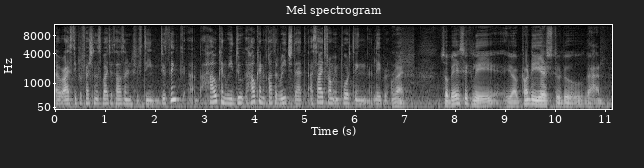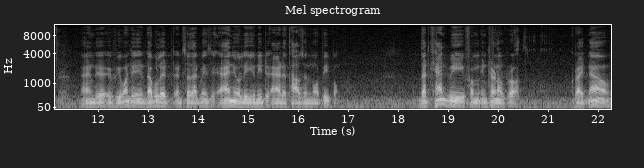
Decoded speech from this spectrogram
uh, or ICT professionals by 2015. Do you think, uh, how can we do, how can Qatar reach that, aside from importing labor? Right. So basically, you have 20 years to do that. And uh, if you want to double it, and so that means annually you need to add a thousand more people that can't be from internal growth. Right now,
